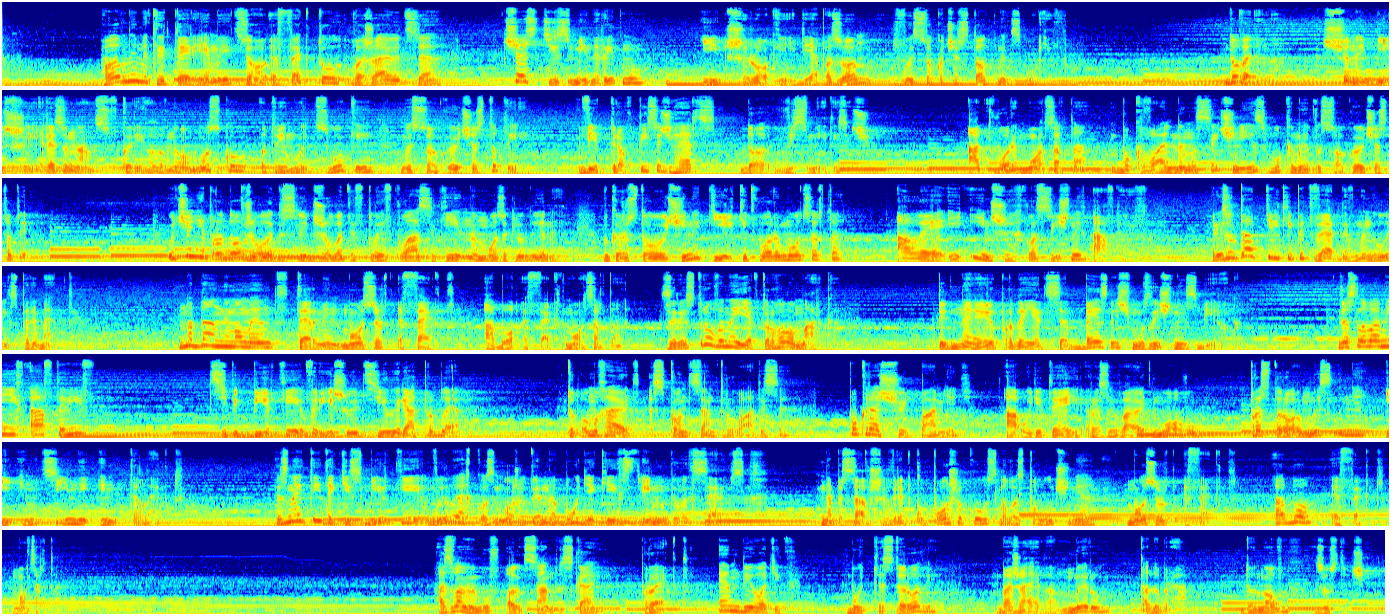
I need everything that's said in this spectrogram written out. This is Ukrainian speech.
Головними критеріями цього ефекту вважаються часті зміни ритму і широкий діапазон високочастотних звуків. Доведено, що найбільший резонанс в корі головного мозку отримують звуки високої частоти від 3000 Гц до 8000 а твори Моцарта буквально насичені звуками високої частоти. Учені продовжували досліджувати вплив класики на мозок людини, використовуючи не тільки твори Моцарта, але і інших класичних авторів. Результат тільки підтвердив минулі експерименти. На даний момент термін Effect або ефект Моцарта зареєстрований як торгова марка. Під нею продається безліч музичних збірок. За словами їх авторів, ці підбірки вирішують цілий ряд проблем, допомагають сконцентруватися, покращують пам'ять, а у дітей розвивають мову, просторове мислення і емоційний інтелект. Знайти такі збірки ви легко зможете на будь-яких стрімінгових сервісах, написавши в рядку пошуку словосполучення Mozart ефект або ефект Моцарта. А з вами був Олександр Скай, проект Ембіотік. Будьте здорові! Бажаю вам миру та добра. До нових зустрічей!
